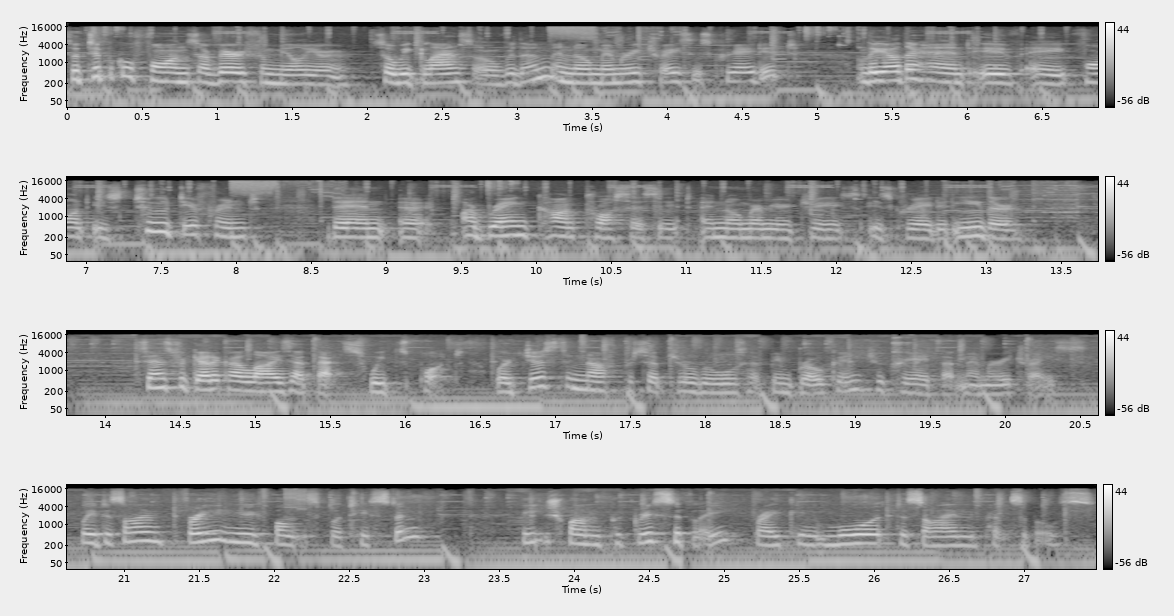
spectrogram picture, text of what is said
So typical fonts are very familiar, so we glance over them and no memory trace is created. On the other hand, if a font is too different, then uh, our brain can't process it and no memory trace is created either. Sans Getica lies at that sweet spot where just enough perceptual rules have been broken to create that memory trace. We designed three new fonts for testing, each one progressively breaking more design principles.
